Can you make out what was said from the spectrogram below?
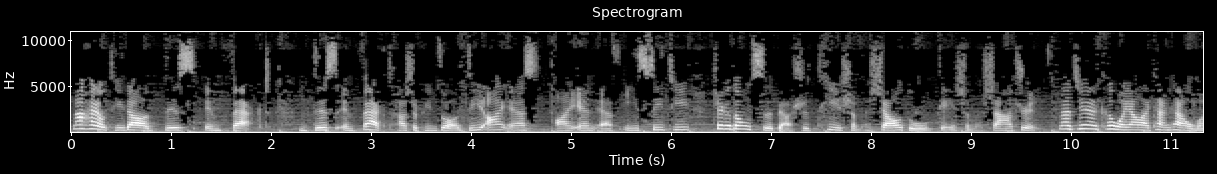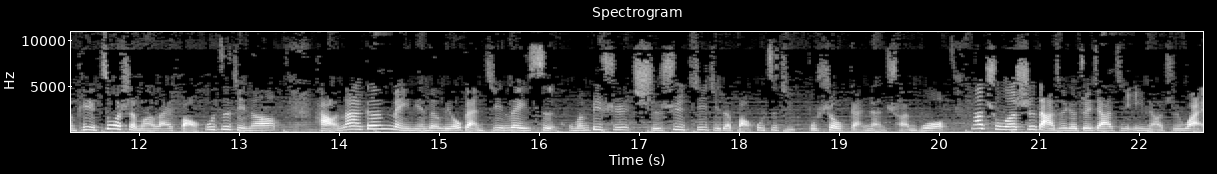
那还有提到 disinfect。Disinfect 它是拼作 d i s i n f e c t，这个动词表示替什么消毒，给什么杀菌。那今天的课文要来看看我们可以做什么来保护自己呢？好，那跟每年的流感季类似，我们必须持续积极的保护自己不受感染传播。那除了施打这个追加剂疫苗之外，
